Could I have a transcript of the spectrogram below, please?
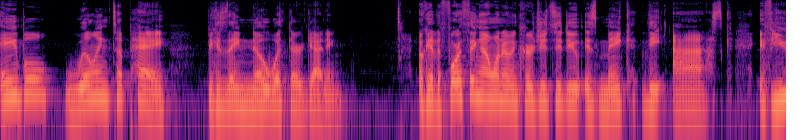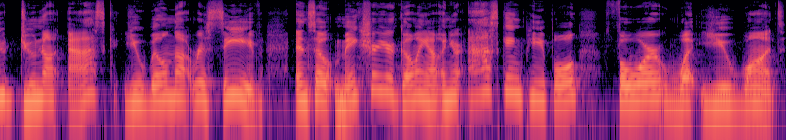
able, willing to pay because they know what they're getting. Okay, the fourth thing I want to encourage you to do is make the ask. If you do not ask, you will not receive. And so make sure you're going out and you're asking people for what you want.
